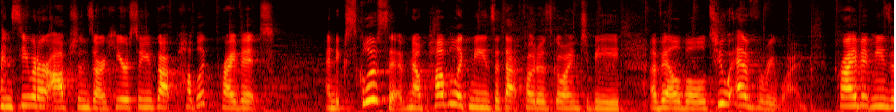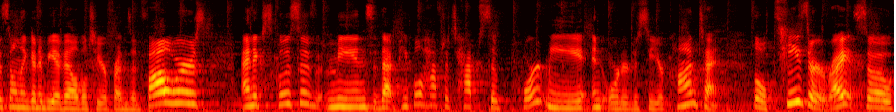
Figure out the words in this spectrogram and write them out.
and see what our options are here. So you've got public, private, and exclusive. Now public means that that photo is going to be available to everyone. Private means it's only gonna be available to your friends and followers. And exclusive means that people have to tap support me in order to see your content. Little teaser, right? So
